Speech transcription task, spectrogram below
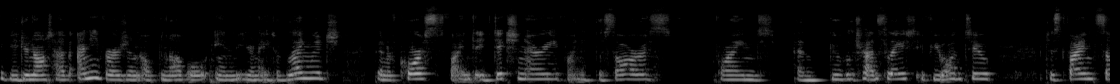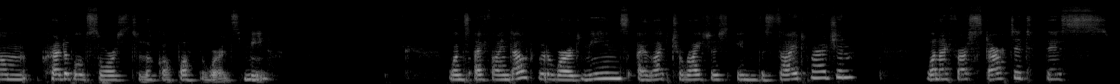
If you do not have any version of the novel in your native language, then of course find a dictionary, find a thesaurus, find and Google Translate if you want to. Just find some credible source to look up what the words mean. Once I find out what a word means, I like to write it in the side margin. When I first started this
